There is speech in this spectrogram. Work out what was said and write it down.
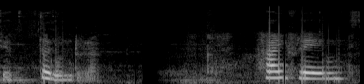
చెప్తానుంటురా హాయ్ ఫ్రెండ్స్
